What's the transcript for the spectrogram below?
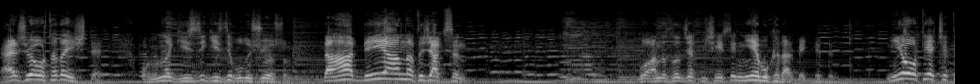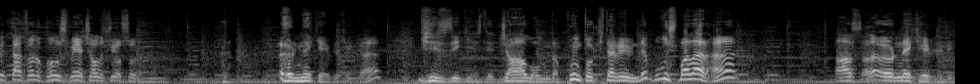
Her şey ortada işte. Onunla gizli gizli buluşuyorsun. Daha neyi anlatacaksın? Bu anlatılacak bir şeyse niye bu kadar bekledin? Niye ortaya çıktıktan sonra konuşmaya çalışıyorsun? Örnek evlilik ha? Gizli gizli Cağaloğlu'nda Punto Kitap Evi'nde buluşmalar ha? Al sana örnek evlilik.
